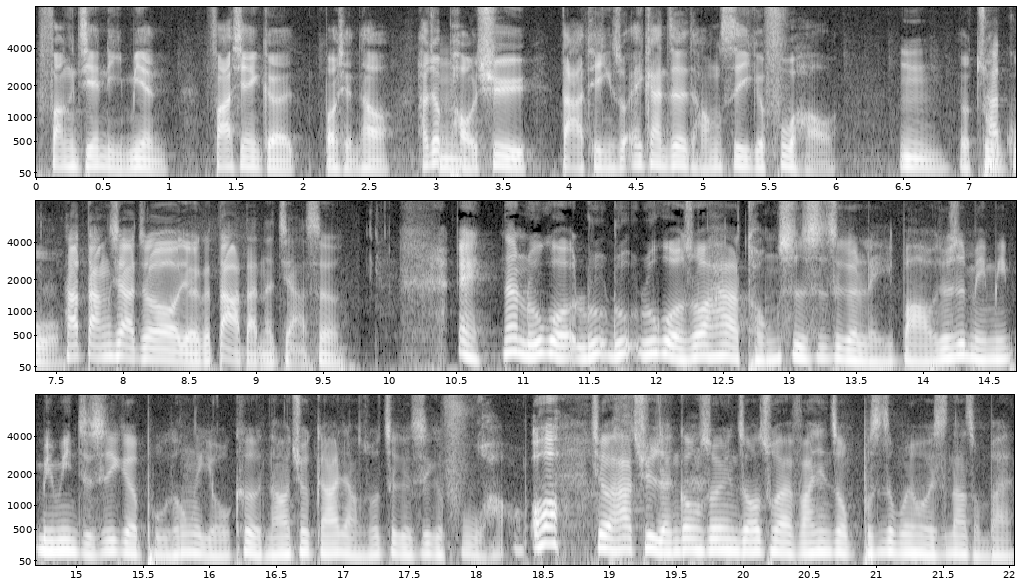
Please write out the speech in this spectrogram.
房间里面发现一个保险套，他就跑去打听说：“哎、看这好像是一个富豪嗯，有住过。他当下就有一个大胆的假设，哎、那如果如如如果说他的同事是这个雷包，就是明明明明只是一个普通的游客，然后就跟他讲说这个是一个富豪，哦，结果他去人工受孕之后出来发现之后不是这么一回事，那怎么办？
